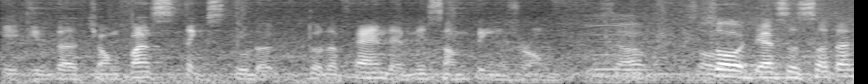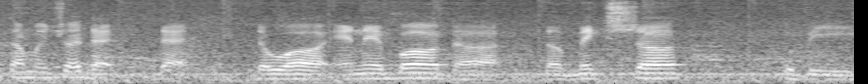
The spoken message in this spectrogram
if the chong fan sticks to the to the pan, that means something is wrong. Mm. So, so there's a certain temperature that that that will enable the the mixture to be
